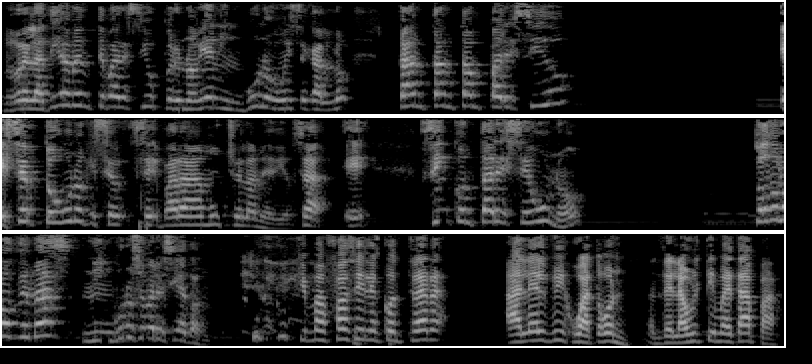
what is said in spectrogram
relativamente parecidos, pero no había ninguno, como dice Carlos, tan, tan, tan parecido, excepto uno que se separaba mucho en la media. O sea, eh, sin contar ese uno, todos los demás, ninguno se parecía tanto. es más fácil encontrar al Elvis guatón, el de la última etapa.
